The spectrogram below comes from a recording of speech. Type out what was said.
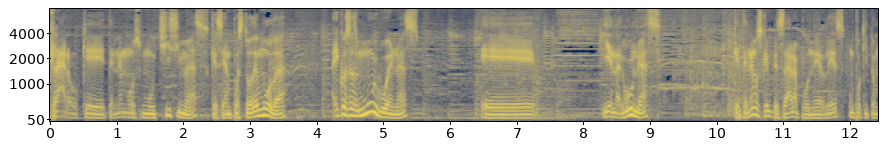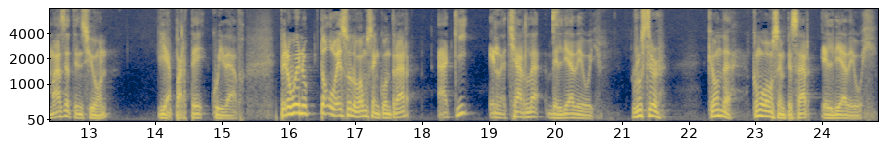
Claro que tenemos muchísimas que se han puesto de moda. Hay cosas muy buenas. Eh, y en algunas que tenemos que empezar a ponerles un poquito más de atención y aparte cuidado. Pero bueno, todo eso lo vamos a encontrar aquí en la charla del día de hoy. Rooster, ¿qué onda? ¿Cómo vamos a empezar el día de hoy?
